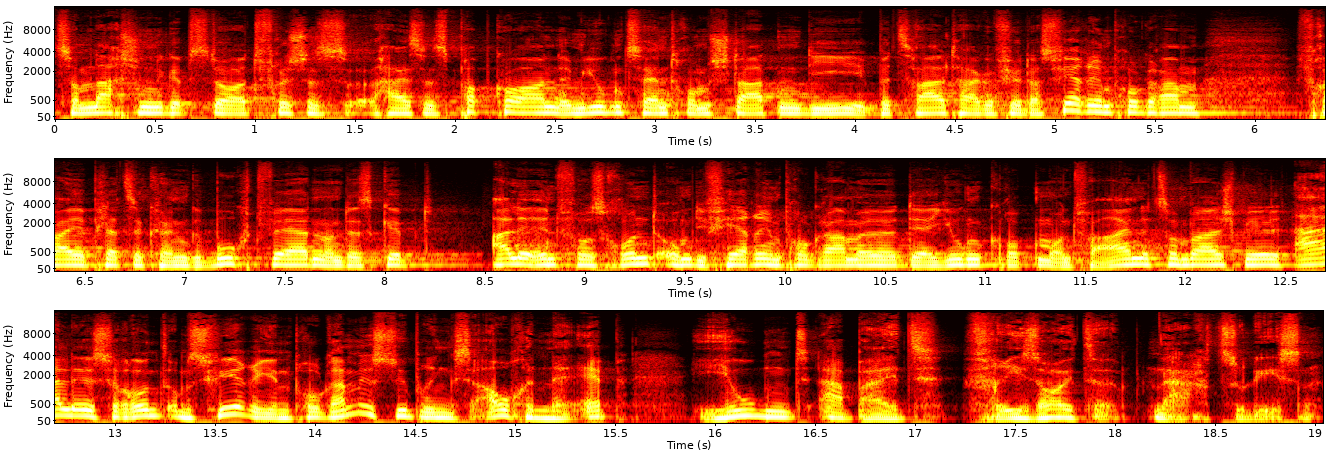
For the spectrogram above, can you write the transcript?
Zum Naschen gibt's dort frisches, heißes Popcorn. Im Jugendzentrum starten die Bezahltage für das Ferienprogramm. Freie Plätze können gebucht werden und es gibt alle Infos rund um die Ferienprogramme der Jugendgruppen und Vereine zum Beispiel. Alles rund ums Ferienprogramm ist übrigens auch in der App Jugendarbeit Friseute nachzulesen.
